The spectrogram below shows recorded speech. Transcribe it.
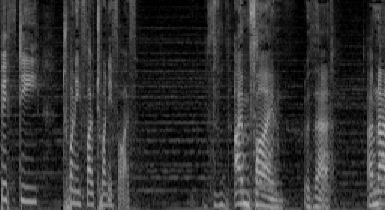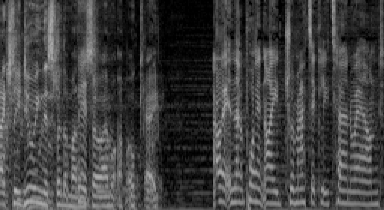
50, 25, 25. I'm fine with that. I'm not actually doing this for the money, Good. so I'm I'm okay. All right, in that point, I dramatically turn around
